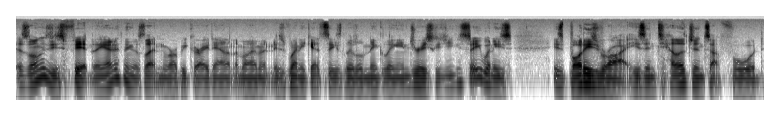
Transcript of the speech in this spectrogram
as long as he's fit, the only thing that's letting Robbie Gray down at the moment is when he gets these little niggling injuries because you can see when he's his body's right, his intelligence up forward.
